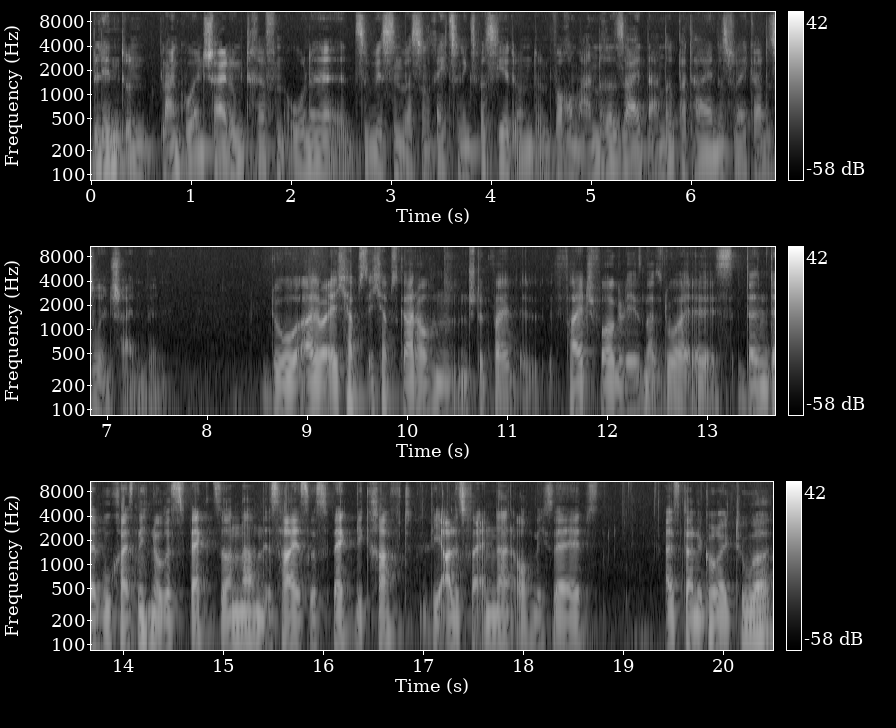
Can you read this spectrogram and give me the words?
blind und blanko Entscheidungen treffen, ohne zu wissen, was so rechts und links passiert und, und warum andere Seiten, andere Parteien das vielleicht gerade so entscheiden würden. Du, also ich habe es ich hab's gerade auch ein, ein, Stück weit äh, falsch vorgelesen. Also du, äh, ist, der Buch heißt nicht nur Respekt, sondern es heißt Respekt, die Kraft, die alles verändert, auch mich selbst als kleine Korrektur.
